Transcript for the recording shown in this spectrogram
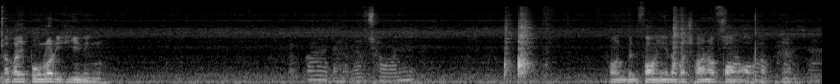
แล้วก็จะปรุงรสอีกทีหนึ่งแล้วก็เดี๋ยวเราช้อนพ อมันเป็นฟองอย่างนี้เราก็ช้อนเอาฟองออกครับใช่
